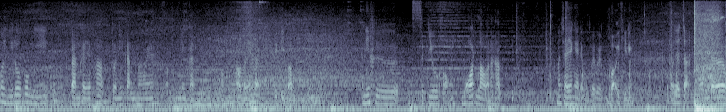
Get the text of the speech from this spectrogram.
ว่าฮีโร่พวกนี้กันกายภาพตัวนี้กันน้อยสองตัวนี้ยังกัน เอาตัวนี้แหละตีตีบัฟอันนี้คือสกิลของบอสเรานะครับ มันใช้ยังไงเดี๋ยวผมจะไปบอกอีกทีหนึงผมก็จะจัดเหมือนเดิม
